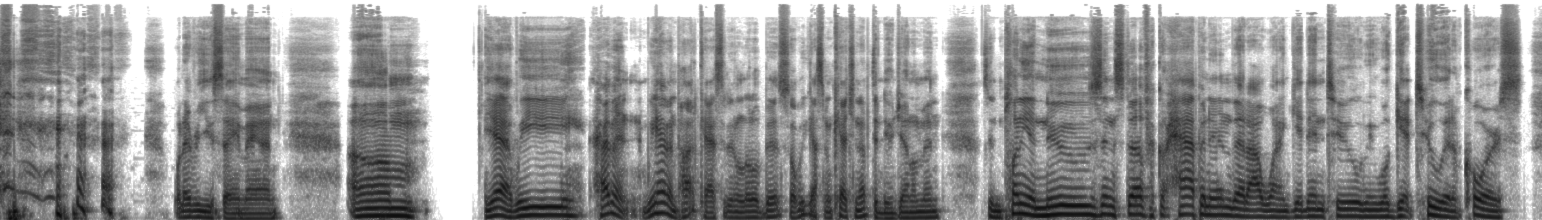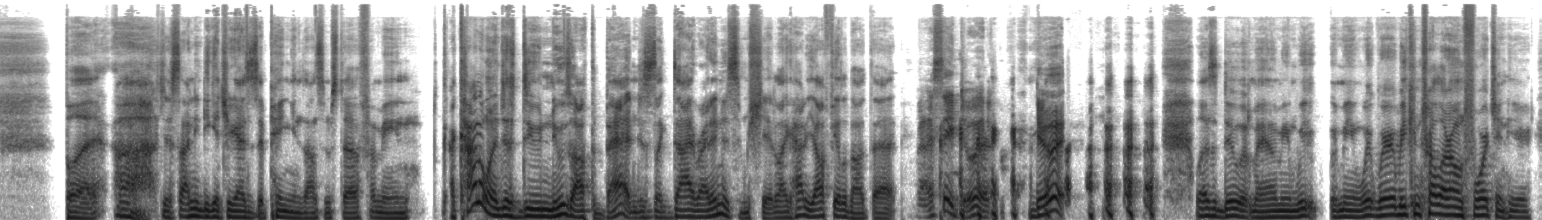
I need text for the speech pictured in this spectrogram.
Whatever you say, man. Um, yeah, we haven't we haven't podcasted in a little bit, so we got some catching up to do, gentlemen. There's been plenty of news and stuff happening that I want to get into. I mean, we'll get to it, of course, but uh, just I need to get you guys' opinions on some stuff. I mean, I kind of want to just do news off the bat and just like dive right into some shit. Like, how do y'all feel about that? I say do it. Do it. Let's do it, man. I mean, we, I mean, we, we're, we control our own fortune here.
